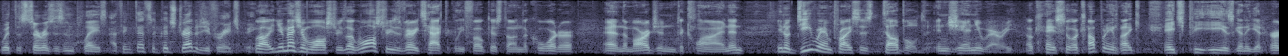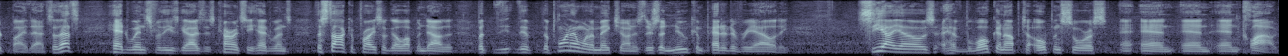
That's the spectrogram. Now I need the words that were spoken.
with the services in place. I think that's a good strategy for HP. Well, you mentioned Wall Street. Look, Wall Street is very tactically focused on the quarter and the margin decline. And you know, DRAM prices doubled in January, okay? So a company like HPE is going to get hurt by that. So that's headwinds for these guys, there's currency headwinds. The stock price will go up and down. But the, the, the point I want to make, John, is there's a new competitive reality. CIOs have woken up to open source and, and, and cloud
